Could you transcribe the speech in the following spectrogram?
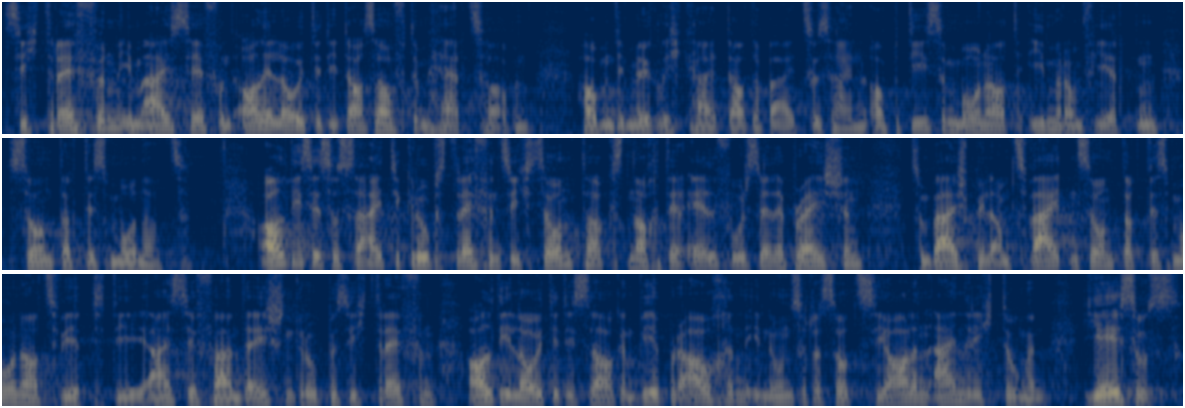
sich treffen im ICF und alle Leute, die das auf dem Herz haben, haben die Möglichkeit, da dabei zu sein. Ab diesem Monat immer am vierten Sonntag des Monats. All diese Society Groups treffen sich sonntags nach der 11 Uhr Celebration. Zum Beispiel am zweiten Sonntag des Monats wird die ICF Foundation Gruppe sich treffen. All die Leute, die sagen, wir brauchen in unseren sozialen Einrichtungen Jesus.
